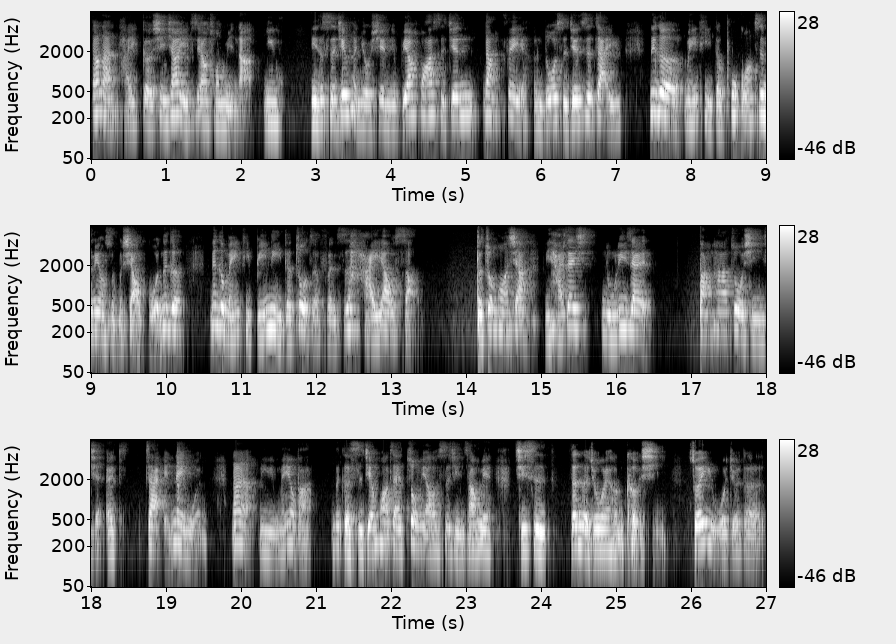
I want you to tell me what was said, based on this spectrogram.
当然，还一个行销也是要聪明啊。你你的时间很有限，你不要花时间浪费很多时间，是在于那个媒体的曝光是没有什么效果。那个那个媒体比你的作者粉丝还要少的状况下，你还在努力在帮他做行销，哎。在内文，那你没有把那个时间花在重要的事情上面，其实真的就会很可惜。所以我觉得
